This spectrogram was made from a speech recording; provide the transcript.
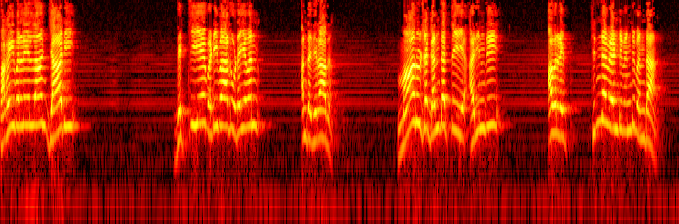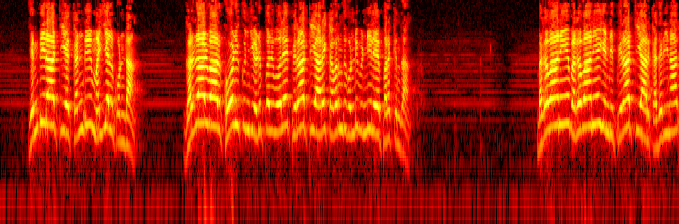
பகைவர்களையெல்லாம் ஜாடி வெற்றியே வடிவாக உடையவன் அந்த விராதன். மானுஷ கந்தத்தை அறிந்து அவர்களை சின்ன வேண்டும் என்று வந்தான். எம்பிராட்டியை கண்டு மையல் கொண்டான். கருடாழ்வார் கோழி குஞ்சு எடுப்பது போல பிராட்டியாரை கவர்ந்து கொண்டு விண்ணிலே பறக்கின்றான். பகவானே பகவானே என்று பிராட்டியார் கதறினார்.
